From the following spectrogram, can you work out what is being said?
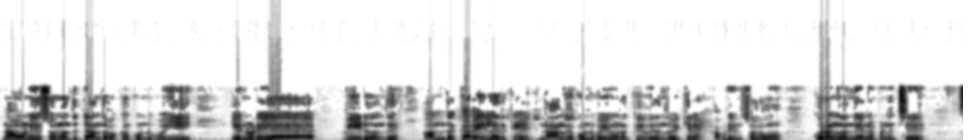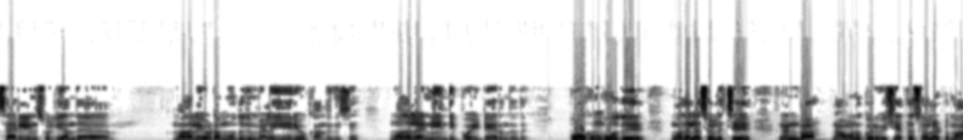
நான் உன்னைய சுமந்துட்டு அந்த பக்கம் கொண்டு போய் என்னுடைய வீடு வந்து அந்த கரையில இருக்கு. நான் அங்க கொண்டு போய் உனக்கு விருந்து வைக்கிறேன் அப்படின்னு சொல்லவும் குரங்கு வந்து என்ன பண்ணுச்சு சரின்னு சொல்லி அந்த முதலையோட முதுகு மேல ஏறி உட்காந்துக்குச்சு முதல்ல நீந்தி போயிட்டே இருந்தது. போகும்போது முதல்ல சொல்லுச்சு நண்பா நான் உனக்கு ஒரு விஷயத்த சொல்லட்டுமா?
